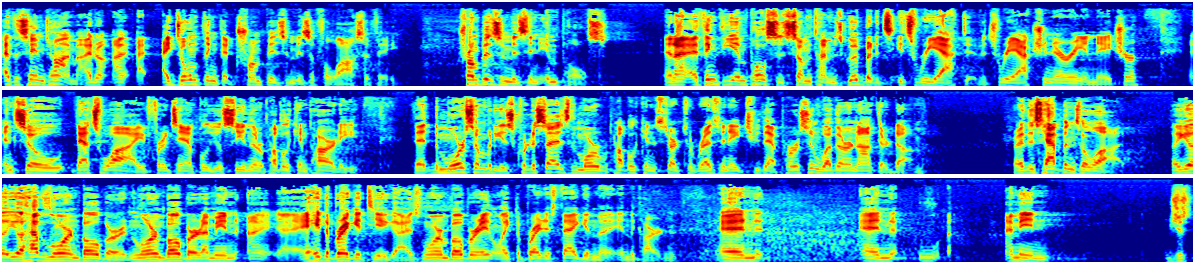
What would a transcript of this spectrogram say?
At the same time, I don't, I, I don't think that Trumpism is a philosophy. Trumpism is an impulse. And I, think the impulse is sometimes good, but it's, it's reactive, it's reactionary in nature. And so that's why, for example, you'll see in the Republican Party that the more somebody is criticized, the more Republicans start to resonate to that person, whether or not they're dumb. Right? This happens a lot. Like you'll, you'll have Lauren Boebert, and Lauren Boebert. I mean, I, I, hate to break it to you guys, Lauren Boebert ain't like the brightest egg in the in the carton. And and I mean, just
